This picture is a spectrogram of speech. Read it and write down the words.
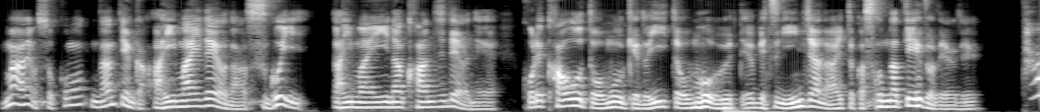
まあでもそこも、なんていうか曖昧だよな。すごい曖昧な感じだよね。これ買おうと思うけどいいと思うって別にいいんじゃない？とかそんな程度だよね。たま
